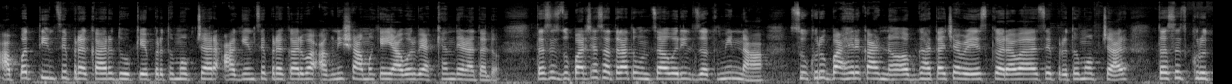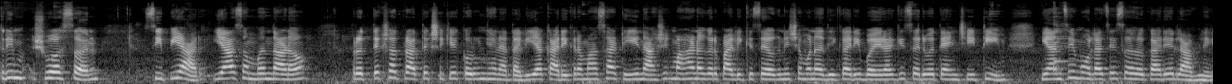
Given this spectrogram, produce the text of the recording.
आपत्तींचे प्रकार धोके प्रथमोपचार आगींचे प्रकार व अग्निशामके यावर व्याख्यान देण्यात आलं. तसेच दुपारच्या सत्रात उंचावरील जखमींना सुखरूप बाहेर काढणं अपघाताच्या वेळेस करावयाचे प्रथमोपचार तसेच कृत्रिम श्वसन सी पी आर या संबंधानं प्रत्यक्षात प्रात्यक्षिके करून घेण्यात आली. या कार्यक्रमासाठी नाशिक महानगरपालिकेचे अग्निशमन अधिकारी बैरागी सर्व त्यांची टीम यांचे मोलाचे सहकार्य लाभले.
